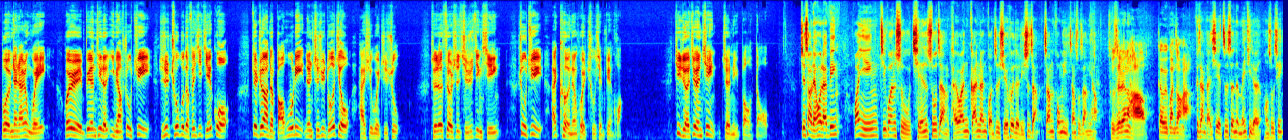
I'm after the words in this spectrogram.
部分专家认为，辉瑞 BNT 的疫苗数据只是初步的分析结果。最重要的保护力能持续多久还是未知数。随着测试持续进行，数据还可能会出现变化。记者纪元庆整理报道。介绍两位来宾，欢迎机关署前署长、台湾感染管制协会的理事长张丰毅张署长，你好。主持人好，各位观众好。非常感谢资深的媒体人洪淑清。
